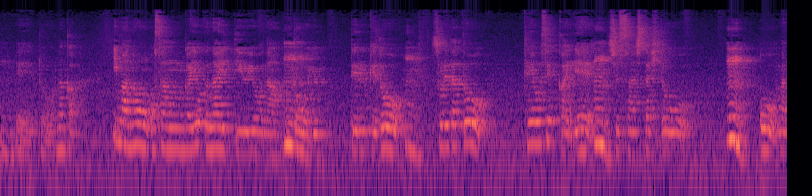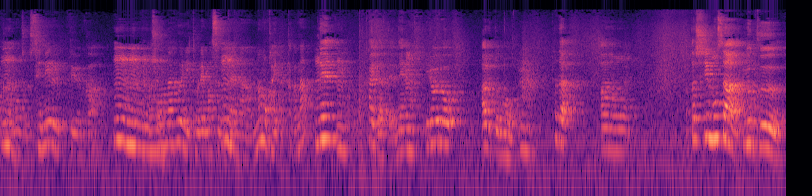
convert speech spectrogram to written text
うん。えっ、となんか今のお産が良くないっていうようなことを言ってるけど、それだと帝王切開でうん。出産した人を,、うん。をなんかうん。もうちょっと責めるっていうか,、うんうんうん。なんかそんな風に取れますみたいなのも書いてあったかな、ね。うん。書いてあったよね、いろいろあると思う。うん。ただあの私もさよく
